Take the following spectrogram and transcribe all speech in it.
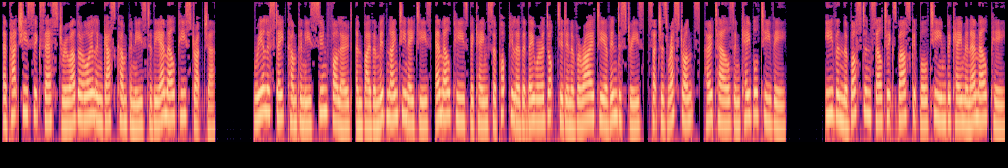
Apache's success drew other oil and gas companies to the MLP structure. Real estate companies soon followed, and by the mid-1980s, MLPs became so popular that they were adopted in a variety of industries, such as restaurants, hotels and cable TV. Even the Boston Celtics basketball team became an MLP.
